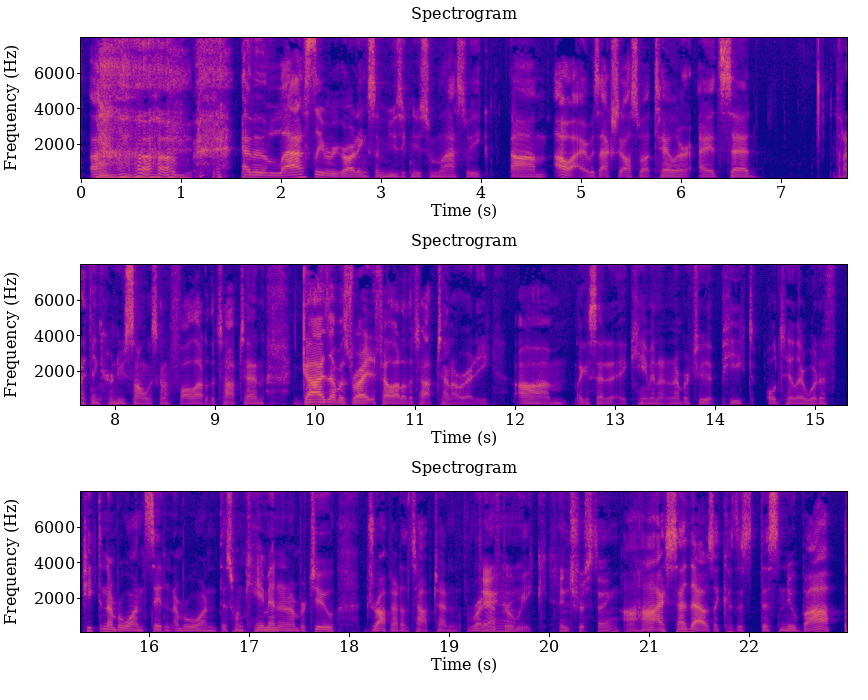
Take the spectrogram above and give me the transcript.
um, and then lastly, regarding some music news from last week. Um, oh, I was actually also about Taylor. I had said that I think her new song was going to fall out of the top 10. Guys, I was right. It fell out of the top 10 already. Um, like I said, it, it came in at number two. It peaked. Old Taylor would have peaked at number one, stayed at number one. This one came in at number two, dropped out of the top 10 right after a week. Interesting. Uh huh. I said that. I was like, because this, this new bop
